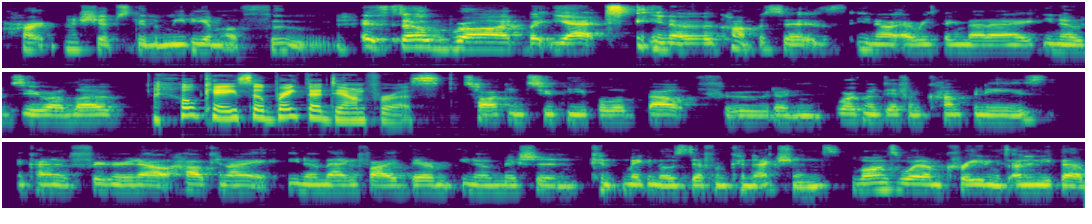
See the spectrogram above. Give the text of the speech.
partnerships through the medium of food. It's so broad, but yet, you know, encompasses, you know, everything that I, you know, do. I love. Okay, so break that down for us talking to people about food and working with different companies and kind of figuring out how can I, you know, magnify their, you know, mission, con- making those different connections. As long as what I'm creating is underneath that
